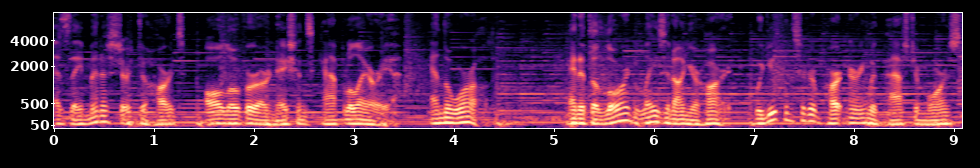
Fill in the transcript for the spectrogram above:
as they minister to hearts all over our nation's capital area and the world. And if the Lord lays it on your heart, would you consider partnering with Pastor Morris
